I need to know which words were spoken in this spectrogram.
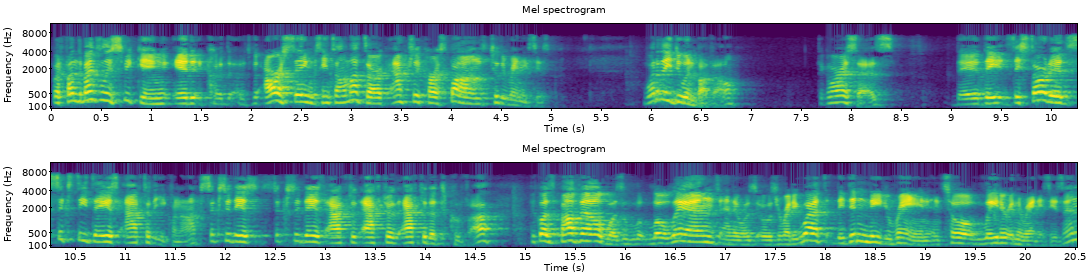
But fundamentally speaking, it, our saying the same talamatar actually corresponds to the rainy season. What do they do in Bavel? The Gemara says they, they, they started 60 days after the equinox, 60 days 60 days after after after the Tekufa, because Bavel was low land and it was it was already wet. They didn't need rain until later in the rainy season,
